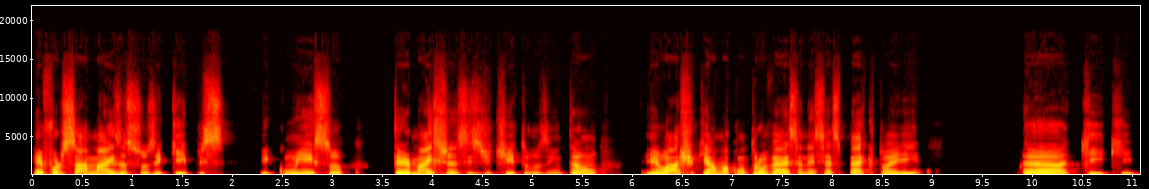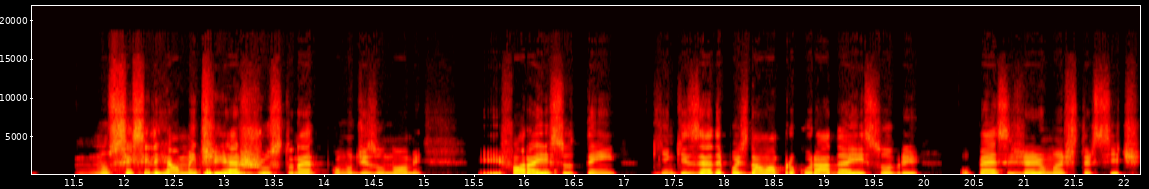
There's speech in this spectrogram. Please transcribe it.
reforçar mais as suas equipes e com isso ter mais chances de títulos. Então eu acho que há uma controvérsia nesse aspecto aí uh, que, que não sei se ele realmente é justo, né? Como diz o nome. E fora isso, tem quem quiser depois dar uma procurada aí sobre o PSG e o Manchester City.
